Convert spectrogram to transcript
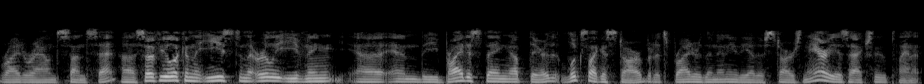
right around sunset. Uh, so if you look in the east in the early evening, uh, and the brightest thing up there that looks like a star, but it's brighter than any of the other stars in the area, is actually the planet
